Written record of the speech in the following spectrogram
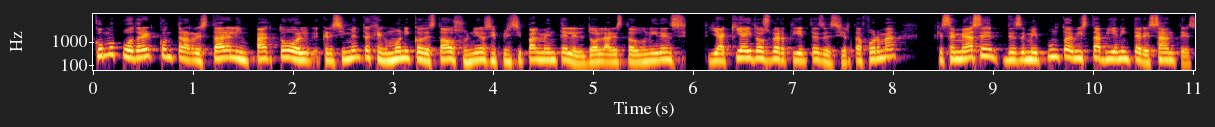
cómo poder contrarrestar el impacto o el crecimiento hegemónico de Estados Unidos y principalmente el dólar estadounidense. Y aquí hay dos vertientes de cierta forma que se me hacen desde mi punto de vista bien interesantes.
